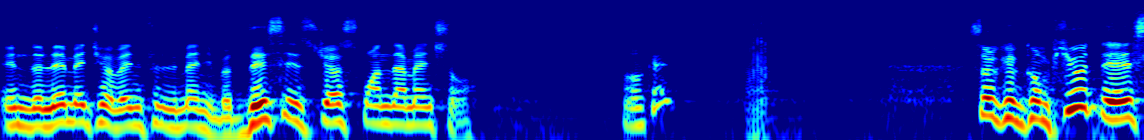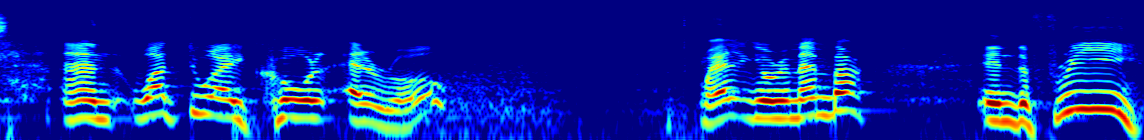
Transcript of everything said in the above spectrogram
in the limit of infinite many. But this is just one-dimensional. Okay? So you can compute this, and what do I call L rho? Well, you remember, in the free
